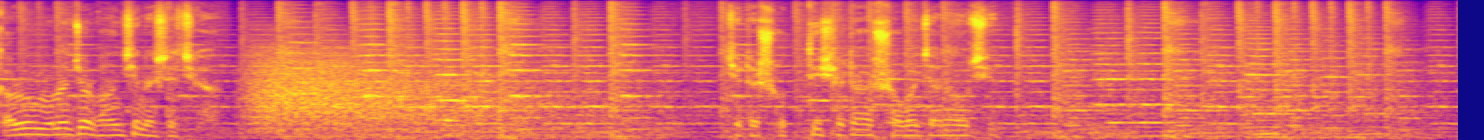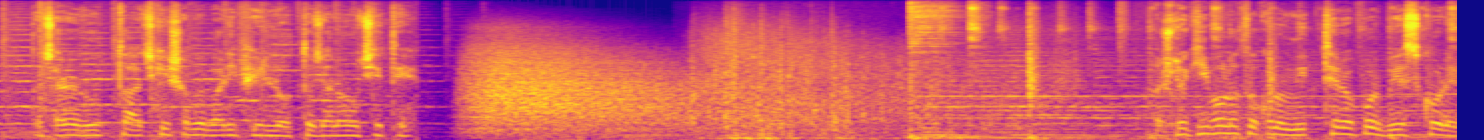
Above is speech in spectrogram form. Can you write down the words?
কারোর মনের জোর ভাঙছি না সেচকা যেটা সত্যি সেটা সবার জানা উচিত। তাছাড়া রূপ তো আজকেই সবে বাড়ি ফিরলো, তো জানা উচিত আসলে কি বলতো, কোনো মিথ্যের ওপর বেস করে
